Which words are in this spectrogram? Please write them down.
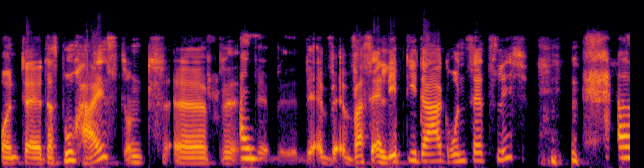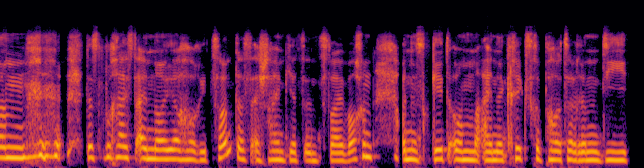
Und äh, das Buch heißt und äh, was erlebt die da grundsätzlich? Ähm, das Buch heißt Ein neuer Horizont. Das erscheint jetzt in zwei Wochen und es geht um eine Kriegsreporterin, die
